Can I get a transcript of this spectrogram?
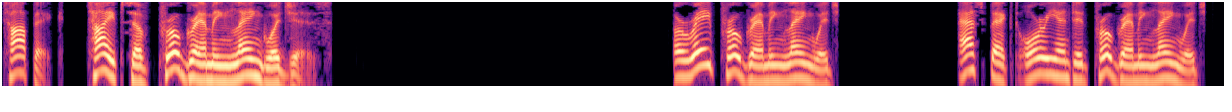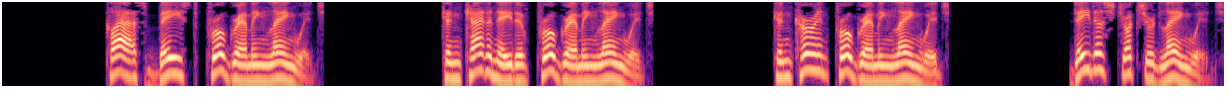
Topic: Types of programming languages. Array programming language. Aspect-oriented programming language. Class-based programming language. Concatenative programming language. Concurrent programming language. Data-structured language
